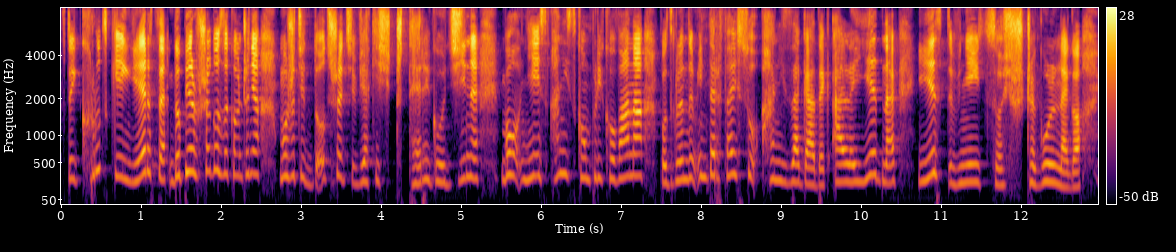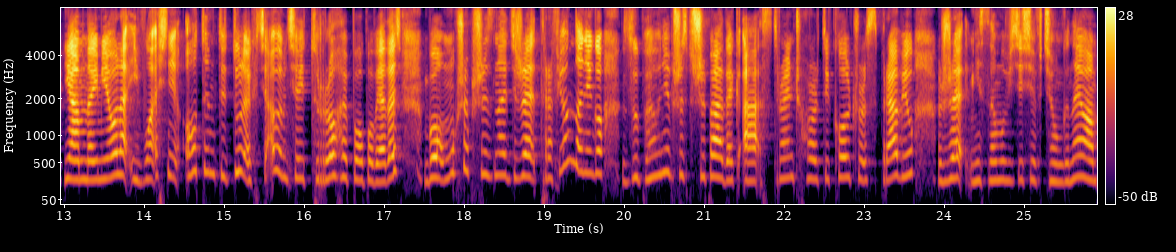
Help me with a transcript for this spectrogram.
w tej krótkiej gierce. Do pierwszego zakończenia możecie dotrzeć w jakieś 4 godziny, bo nie jest ani skomplikowana pod względem interfejsu, ani zagadek, ale jednak jest w niej coś szczególnego. Ja mam na imię Ola i właśnie o tym tytule chciałem dzisiaj trochę poopowiadać, bo muszę przyznać, że trafiłam na niego zupełnie przez przypadek, a Strange Horticulture sprawił, że niesamowicie się wciągnęłam.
